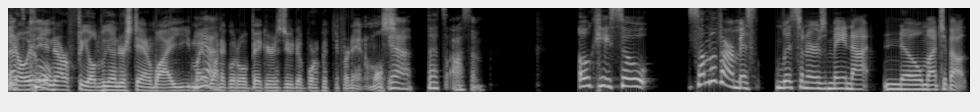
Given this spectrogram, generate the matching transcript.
you know That's in, in our field we understand why you might want to go to a bigger zoo to work with different animals. Yeah, that's awesome. Okay, so some of our mis- listeners may not know much about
